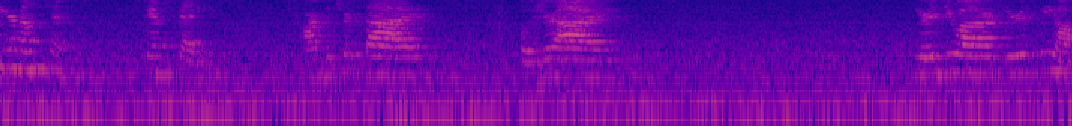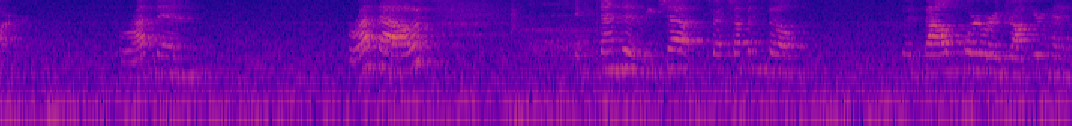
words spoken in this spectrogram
to your mountain. Stand steady. Arms at your sides. Close your eyes. Here as you are, here as we are. Breath in. Breath out. Extend it, reach up, stretch up and fill. Good. Bow forward, drop your head.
